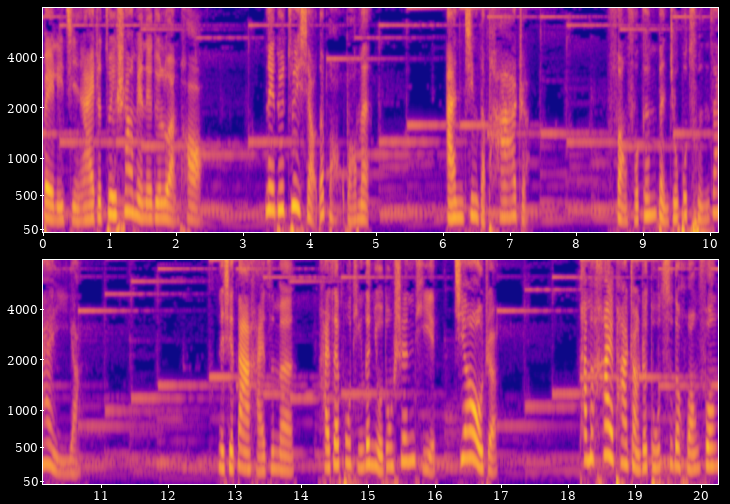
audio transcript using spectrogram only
背里紧挨着最上面那堆卵泡，那堆最小的宝宝们，安静地趴着，仿佛根本就不存在一样。那些大孩子们还在不停地扭动身体，叫着。他们害怕长着毒刺的黄蜂，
